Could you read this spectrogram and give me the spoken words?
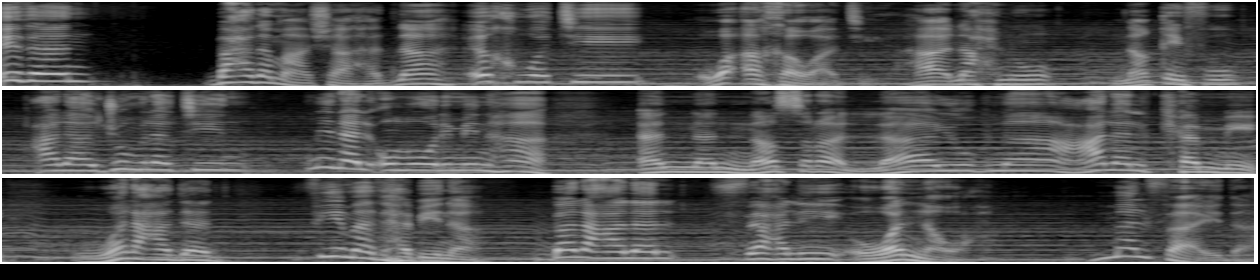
إذا بعدما شاهدناه إخوتي وأخواتي ها نحن نقف على جملة من الأمور منها. أن النصر لا يبنى على الكم والعدد في مذهبنا بل على الفعل والنوع. ما الفائدة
